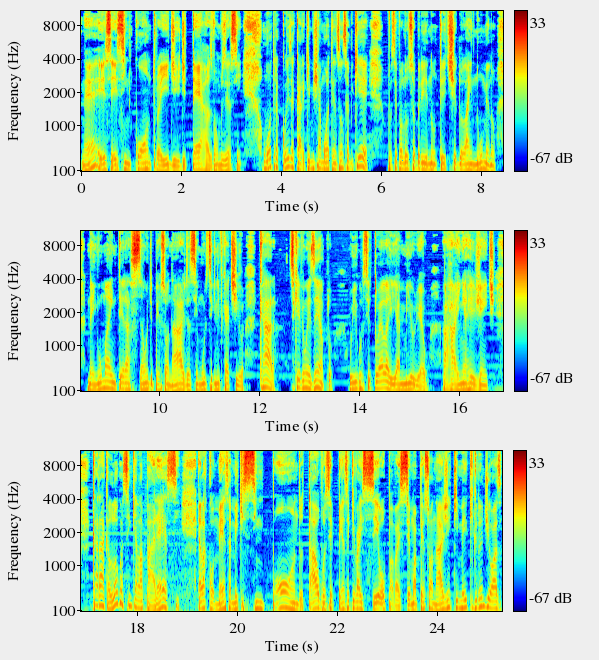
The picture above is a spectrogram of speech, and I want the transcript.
né? Esse, esse encontro aí de, de terras, vamos dizer assim. Uma outra coisa, cara, que me chamou a atenção, sabe o quê? Você falou sobre não ter tido lá em Númenor nenhuma interação de personagens assim muito significativa. Cara, você quer ver um exemplo? O Igor citou ela aí, a Muriel, a rainha regente. Caraca, logo assim que ela aparece, ela começa meio que se impondo tal. Você pensa que vai ser, opa, vai ser uma personagem que meio que grandiosa.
